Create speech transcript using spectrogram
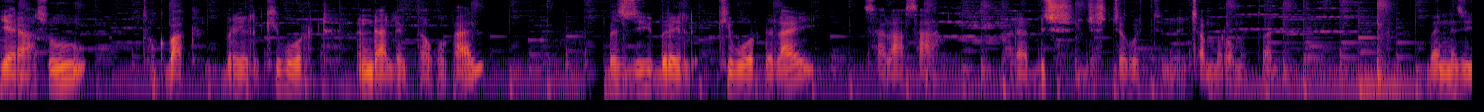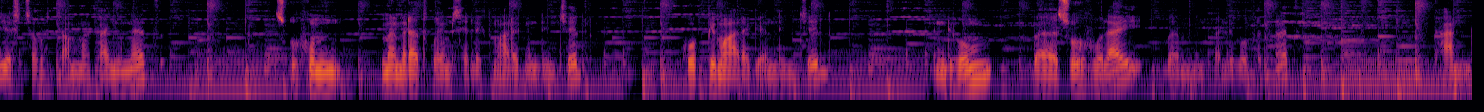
የራሱ ቶክባክ ብሬል keyboard እንዳለው ይታወቃል። በዚህ ብሬል keyboard ላይ ሰላሳ አዳዲስ gesture ኦችን ጨምሮ መጥቷል። በእነዚህ gesture ኦች አማካኝነት ጽሁፉን መምረጥ ወይም select ማድረግ እንድንችል፣ ኮፒ ማድረግ እንድንችል እንዲሁም በጽሁፉ ላይ በምንፈልገው ፍጥነት ከአንዱ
